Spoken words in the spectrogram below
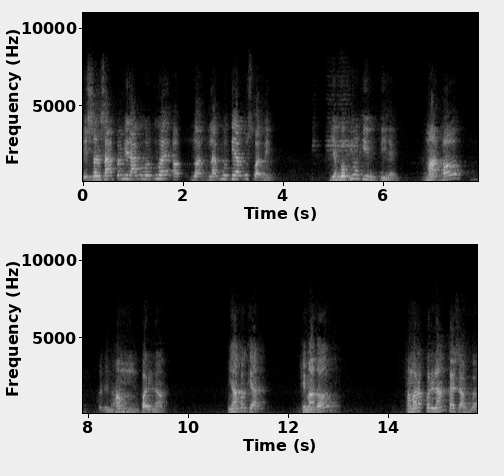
इस संसार पर भी लागू होती है और लागू होती है उस पर भी। ये गोपियों की युक्ति है। माधव हम परिणाम। यहाँ पर क्या? हे माधव हमारा परिणाम कैसा हुआ?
